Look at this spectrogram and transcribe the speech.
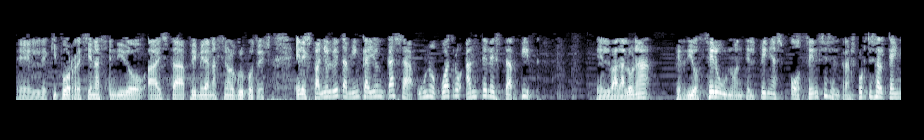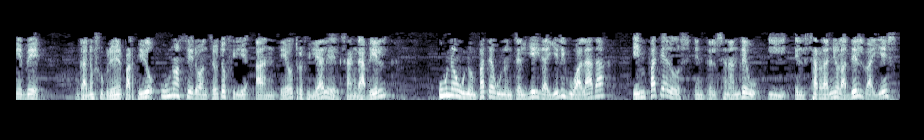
el equipo recién ascendido a esta primera nacional grupo 3. El Español B también cayó en casa 1-4 ante el Startit. El Badalona perdió 0-1 ante el Peñas Ocenses. El Transportes Alcaine B ganó su primer partido 1-0 ante otro, ante otro filial, el San Gabriel. 1-1 empate a 1 entre el Lleida y el Igualada, empate a 2 entre el San Andreu y el Sardañola del Vallés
